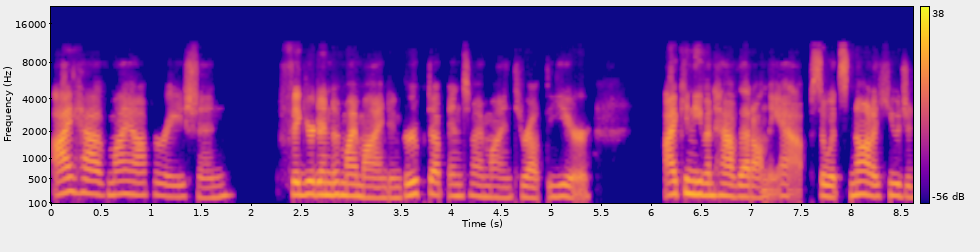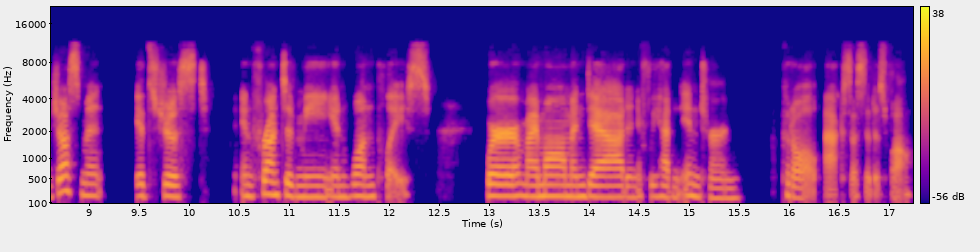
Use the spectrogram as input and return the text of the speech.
I have my operation figured into my mind and grouped up into my mind throughout the year. I can even have that on the app. So it's not a huge adjustment. It's just in front of me in one place where my mom and dad, and if we had an intern, could all access it as well.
